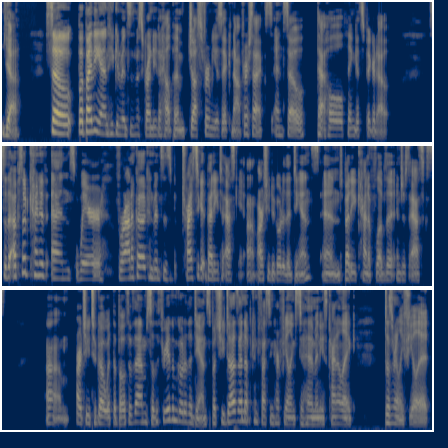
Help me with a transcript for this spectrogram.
Yeah. So, but by the end, he convinces Miss Grundy to help him just for music, not for sex. And so that whole thing gets figured out. So the episode kind of ends where Veronica convinces, tries to get Betty to ask um, Archie to go to the dance, and Betty kind of flubs it and just asks um, Archie to go with the both of them. So the three of them go to the dance, but she does end up confessing her feelings to him, and he's kind of like, doesn't really feel it.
